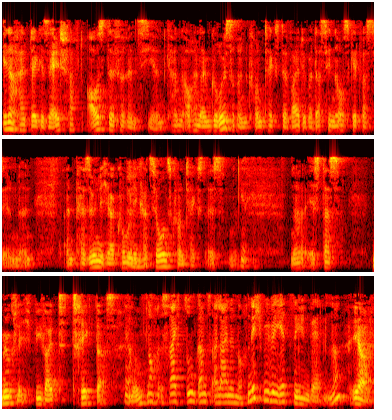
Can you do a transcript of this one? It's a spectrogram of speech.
innerhalb der Gesellschaft ausdifferenzieren kann, auch in einem größeren Kontext, der weit über das hinausgeht, was ein, ein persönlicher Kommunikationskontext ist. Ne? Ja. Ne, ist das möglich? Wie weit trägt das? Ja, ne? noch, es reicht so ganz alleine noch nicht, wie wir jetzt sehen werden. Ne? Ja,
